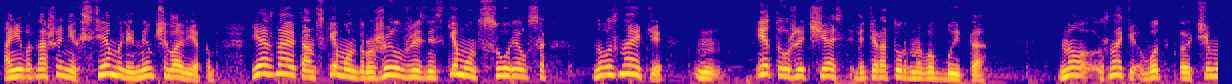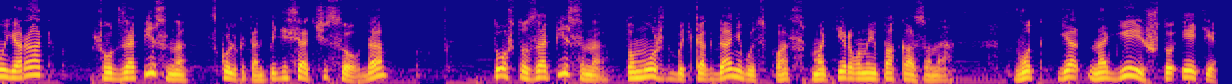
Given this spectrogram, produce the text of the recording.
а не в отношениях с тем или иным человеком. Я знаю там, с кем он дружил в жизни, с кем он ссорился. Но вы знаете, это уже часть литературного быта. Но, знаете, вот э, чему я рад, что вот записано, сколько там, 50 часов, да? То, что записано, то может быть когда-нибудь смонтировано и показано. Вот я надеюсь, что эти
